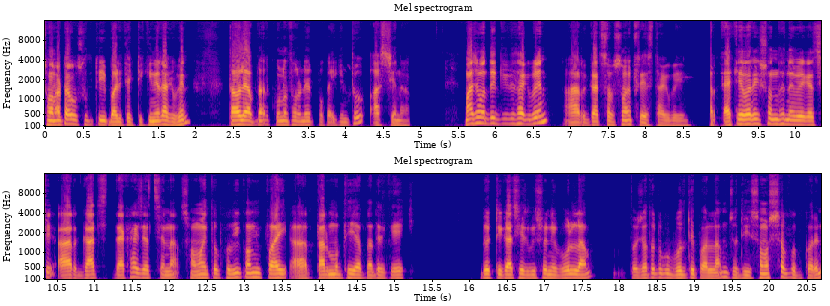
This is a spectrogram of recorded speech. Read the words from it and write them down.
সোনাটা ওষুধটি বাড়িতে একটি কিনে রাখবেন, তাহলে আপনার কোনো ধরনের পোকাই কিন্তু আসছে না। মাঝে মধ্যে দিতে থাকবেন, আর গাছ সবসময় ফ্রেশ থাকবে। আর একেবারেই সন্ধ্যা নেমে গেছে, আর গাছ দেখাই যাচ্ছে না, সময় তো খুবই কমই পাই, আর তার মধ্যেই আপনাদেরকে দু একটি গাছের বিষয় নিয়ে বললাম। তো যতটুকু বলতে পারলাম, যদি সমস্যা বোধ করেন,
